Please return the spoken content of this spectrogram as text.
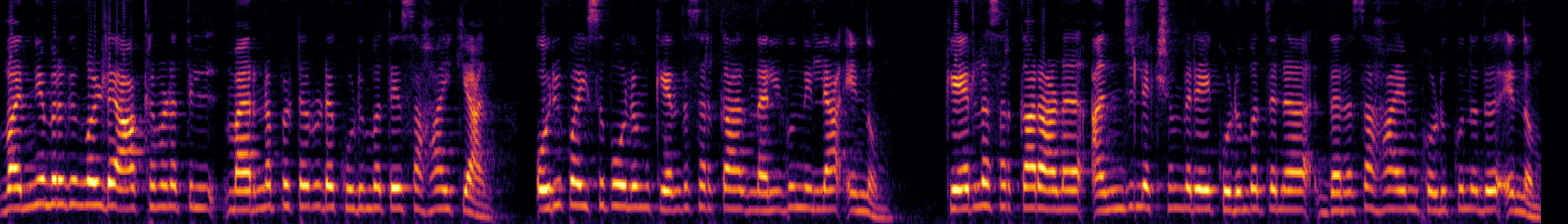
വന്യമൃഗങ്ങളുടെ ആക്രമണത്തിൽ മരണപ്പെട്ടവരുടെ കുടുംബത്തെ സഹായിക്കാൻ ഒരു പൈസ പോലും കേന്ദ്ര സർക്കാർ നൽകുന്നില്ല എന്നും കേരള സർക്കാരാണ് അഞ്ച് ലക്ഷം വരെ കുടുംബത്തിന് ധനസഹായം കൊടുക്കുന്നത് എന്നും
